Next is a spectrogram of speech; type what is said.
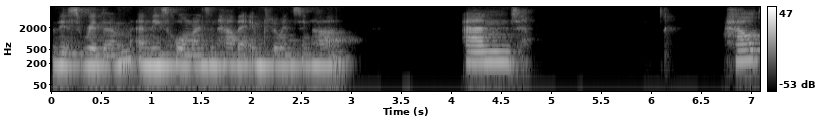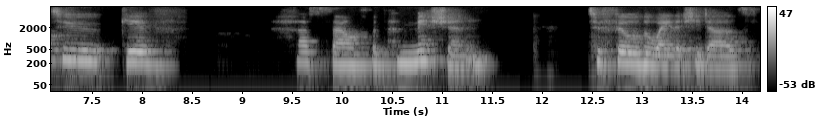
this rhythm and these hormones and how they're influencing her. And how to give herself the permission to feel the way that she does.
